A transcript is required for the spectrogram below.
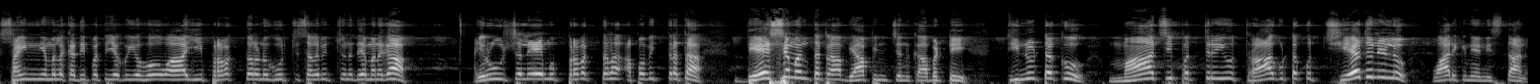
సైన్యములకు అధిపతి యహోవా ఈ ప్రవక్తలను గూర్చి సెలవిచ్చున్నదేమనగా ఎరుషలేము ప్రవక్తల అపవిత్రత దేశమంతటా వ్యాపించను కాబట్టి తినుటకు మాచిపత్రియు త్రాగుటకు చేదు నీళ్ళు వారికి నేను ఇస్తాను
